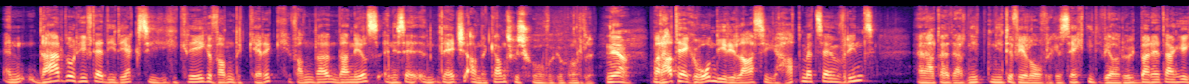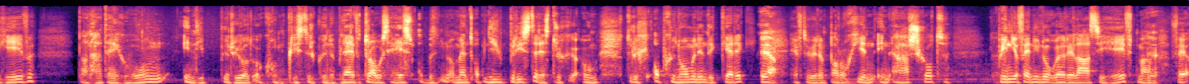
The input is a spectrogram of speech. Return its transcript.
En daardoor heeft hij die reactie gekregen van de kerk, van Da- Daneels, en is hij een tijdje aan de kant geschoven geworden. Ja. Maar had hij gewoon die relatie gehad met zijn vriend en had hij daar niet, niet te veel over gezegd, niet te veel rugbaarheid aan gegeven, dan had hij gewoon in die periode ook gewoon priester kunnen blijven. Trouwens, hij is op dit moment opnieuw priester. Hij is terug, terug opgenomen in de kerk. Ja. Hij heeft weer een parochie in, in Aarschot. Ik weet niet of hij nu nog een relatie heeft, maar Ja. enfin,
